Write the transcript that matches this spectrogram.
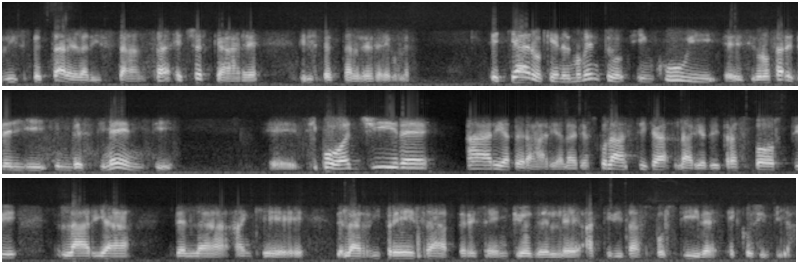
rispettare la distanza e cercare di rispettare le regole. È chiaro che nel momento in cui eh, si devono fare degli investimenti eh, si può agire area per area, l'area scolastica, l'area dei trasporti, l'area della, anche della ripresa per esempio delle attività sportive e così via.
